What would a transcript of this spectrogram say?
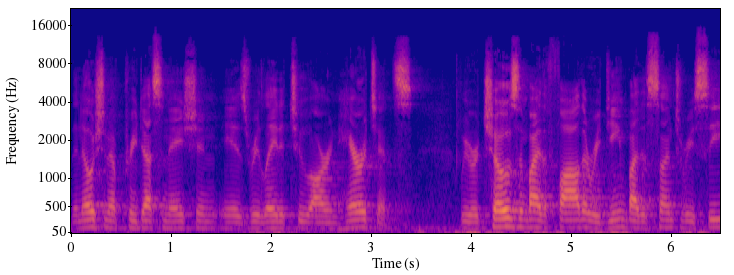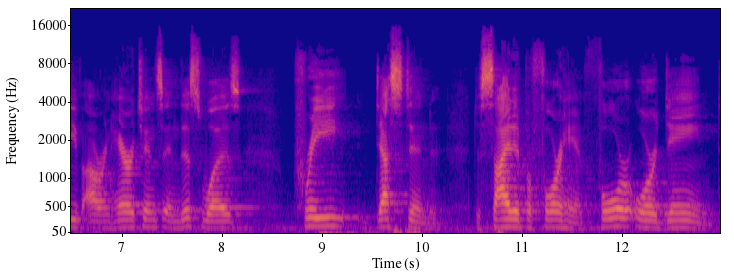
the notion of predestination is related to our inheritance. We were chosen by the Father, redeemed by the Son to receive our inheritance, and this was predestined, decided beforehand, foreordained,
